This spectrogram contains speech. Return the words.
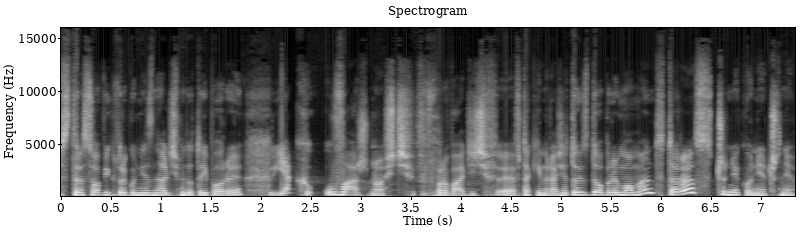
stresowi, którego nie znaliśmy do tej pory. Jak uważność wprowadzić w, w takim razie? To jest dobry moment teraz, czy niekoniecznie?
